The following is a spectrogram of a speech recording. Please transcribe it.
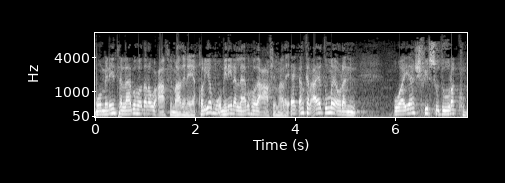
muminiinta laabahoodana wuu caafimaadinaya. Qolyo muminiina laabahooda caafimaaday eeg halkan aayaddu may odhanin wayashfi suduurakum.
